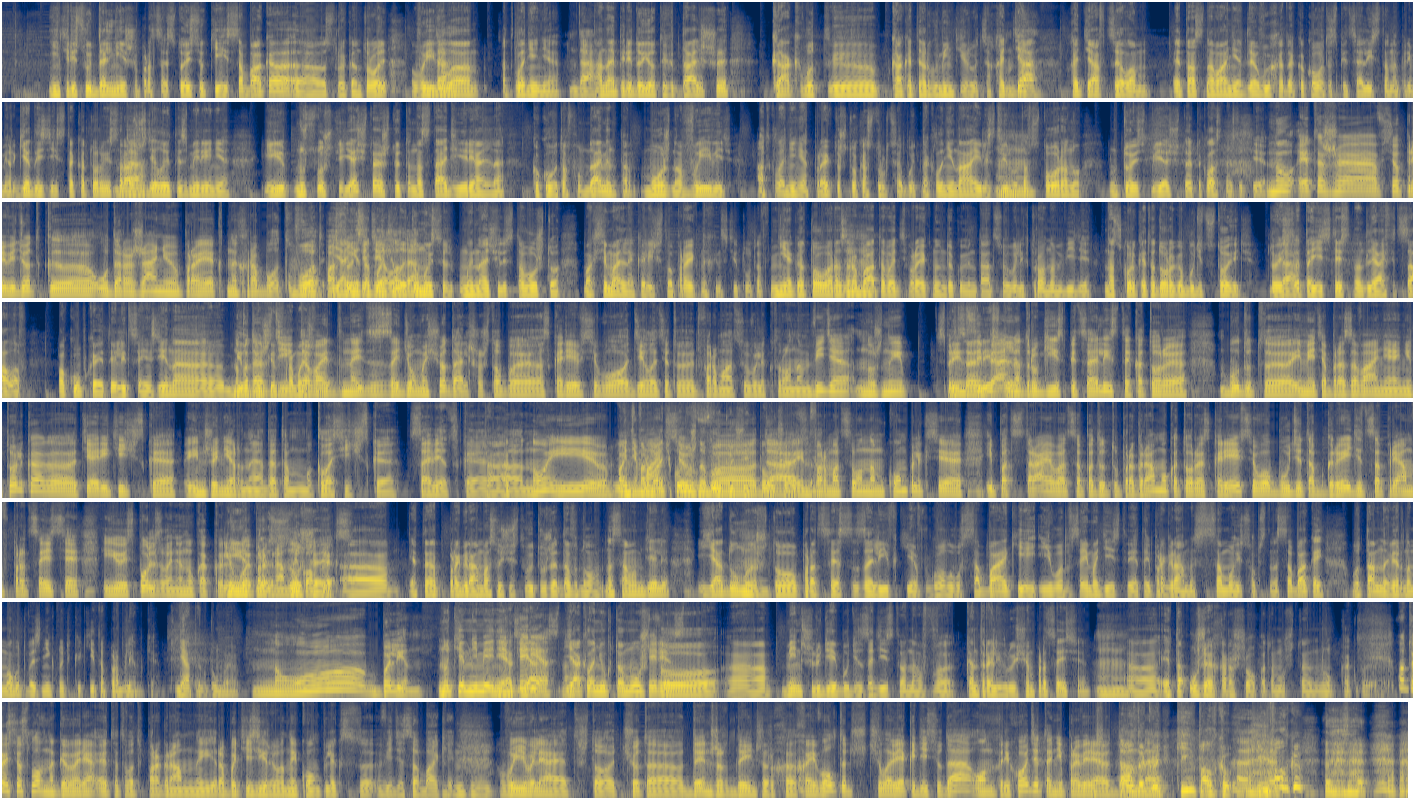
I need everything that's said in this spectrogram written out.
интересует дальнейший процесс. То есть, окей, собака, э, стройконтроль, выявила отклонения. Да. Она передает их дальше. Как вот э, как это аргументируется? Хотя, Да. хотя в целом это основание для выхода какого-то специалиста, например, геодезиста, который сразу Да. сделает измерения. И, ну, слушайте, я считаю, что это на стадии реально какого-то фундамента можно выявить отклонение от проекта, что конструкция будет наклонена или сдвинута Мгм. в сторону. Ну, то есть, я считаю, это классная затея. Ну, это же все приведет к э, удорожанию проектных работ. Вот, по я сути не закончил дела, эту да? мысль. Мы начали с того, что максимальное количество проектных институтов не готово разрабатывать проектную документацию в электронном виде. Насколько это дорого будет стоить? То есть Да. это, естественно, для официалов покупка этой лицензии на э, Ну подожди, давай зайдем еще дальше. Чтобы, скорее всего, делать эту информацию в электронном виде, нужны? Принципиально другие специалисты, которые будут э, иметь образование не только э, теоретическое, инженерное, да, там классическое, советское, Так. а, но и понимать Информатику нужно в, будет учить, да, получается. информационном комплексе и подстраиваться под эту программу, которая, скорее всего, будет апгрейдиться прямо в процессе ее использования, ну, как любой Нет, программный слушай, комплекс. а, эта программа существует уже давно, на самом деле. Я думаю, Мгм. что процесс заливки в голову собаки и вот взаимодействие этой программы с самой, собственно, собакой, вот там, наверное, могут возникнуть какие-то проблемки. Я так думаю. Ну, блин, Но, тем не менее, я, Интересно. я клоню к тому, Интересно. что а, меньше людей будет задействовано в контролирующем процессе. Мгм. А, это уже хорошо, потому что, ну, как бы... Ну, то есть, условно говоря, этот вот программный роботизированный комплекс в виде собаки Мгм. выявляет, что что-то danger, danger, high voltage, человек, иди сюда, он приходит, они проверяют А он данные. такой, кинь палку, кинь палку.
